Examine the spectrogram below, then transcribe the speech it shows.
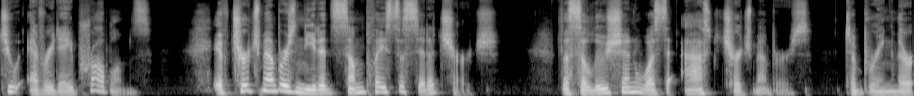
to everyday problems. If church members needed some place to sit at church, the solution was to ask church members to bring their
